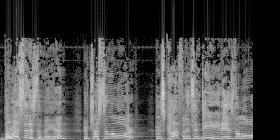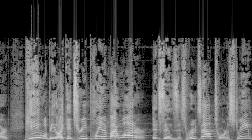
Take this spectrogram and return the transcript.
Blessed is the man who trusts in the Lord, whose confidence indeed is the Lord. He will be like a tree planted by water. It sends its roots out toward a stream.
